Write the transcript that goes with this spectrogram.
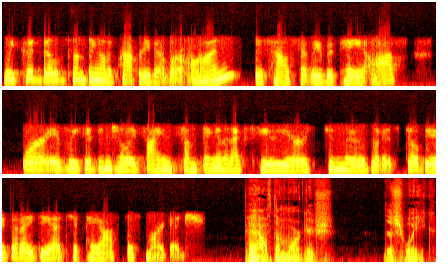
We could build something on the property that we're on, this house that we would pay off, or if we could potentially find something in the next few years to move, would it still be a good idea to pay off this mortgage? Pay off the mortgage this week.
